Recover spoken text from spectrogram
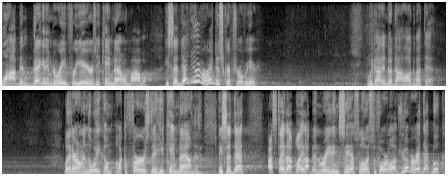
one I've been begging him to read for years. He came down with a Bible. He said, Dad, you ever read this scripture over here? We got into a dialogue about that. Later on in the week, on like a Thursday, he came down and he said, Dad, I stayed up late. I've been reading C.S. Lewis, The Four Loves. You ever read that book?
